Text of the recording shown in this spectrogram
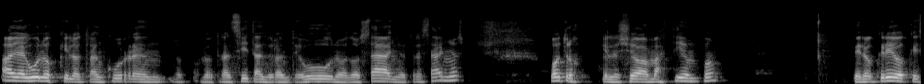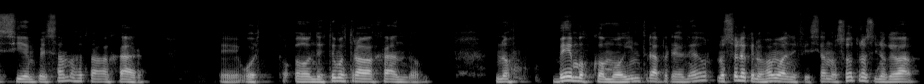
Hay algunos que lo transcurren, lo, transitan durante uno, dos años, tres años. Otros que les lleva más tiempo. Pero creo que si empezamos a trabajar, eh, o, o donde estemos trabajando, nos vemos como intrapreneur, no solo que nos vamos a beneficiar nosotros, sino que va,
